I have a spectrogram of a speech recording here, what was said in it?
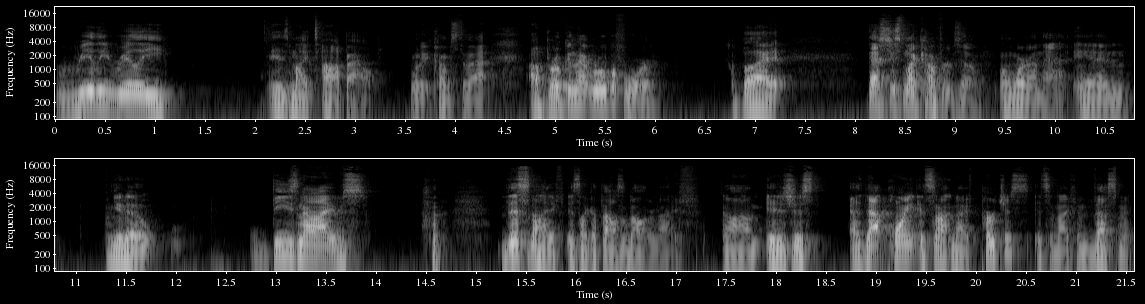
really, really is my top out when it comes to that. I've broken that rule before, but that's just my comfort zone on where I'm at. And you know, these knives, this knife is like a thousand dollar knife. Um, it is just at that point, it's not a knife purchase; it's a knife investment.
